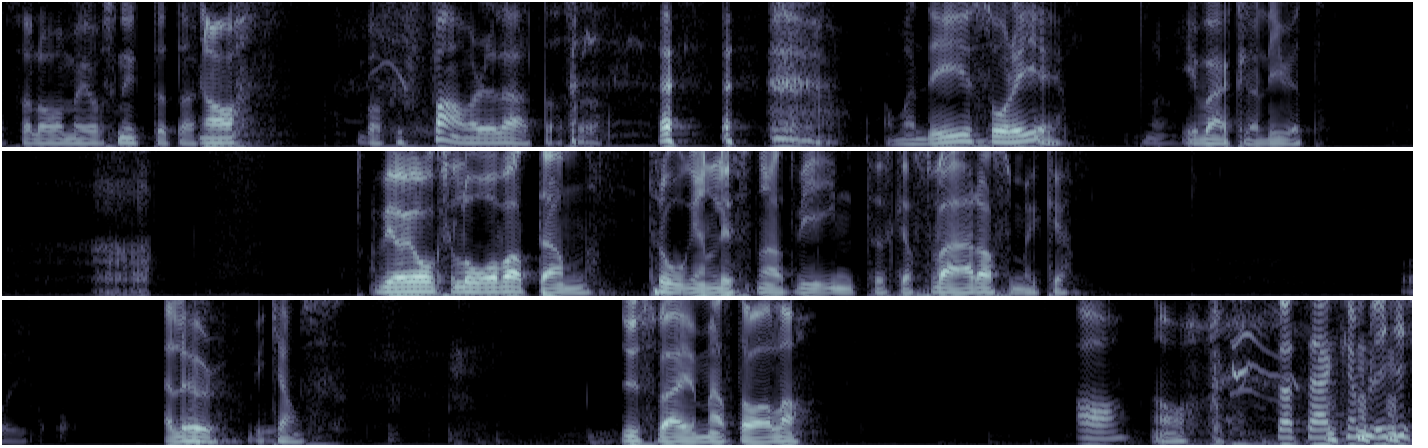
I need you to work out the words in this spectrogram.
salami-avsnittet där. Ja. Bara för fan vad det lät alltså. ja men det är ju så det är i verkliga livet. Vi har ju också lovat en trogen lyssnare att vi inte ska svära så mycket. Oj. Eller hur? Vi kan. Du svär ju mest av alla. Ja, Ja, så att det här kan bli,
